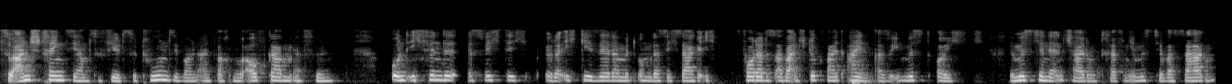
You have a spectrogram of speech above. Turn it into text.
zu anstrengend, sie haben zu viel zu tun, sie wollen einfach nur Aufgaben erfüllen. Und ich finde es wichtig, oder ich gehe sehr damit um, dass ich sage, ich fordere das aber ein Stück weit ein. Also ihr müsst euch, ihr müsst hier eine Entscheidung treffen, ihr müsst hier was sagen.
